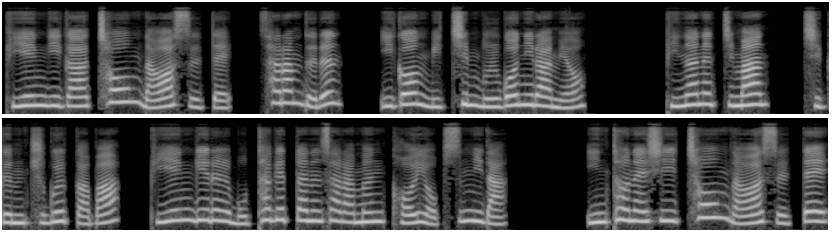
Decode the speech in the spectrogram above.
비행기가 처음 나왔을 때 사람들은 이건 미친 물건이라며 비난했지만 지금 죽을까봐 비행기를 못 타겠다는 사람은 거의 없습니다. 인터넷이 처음 나왔을 때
